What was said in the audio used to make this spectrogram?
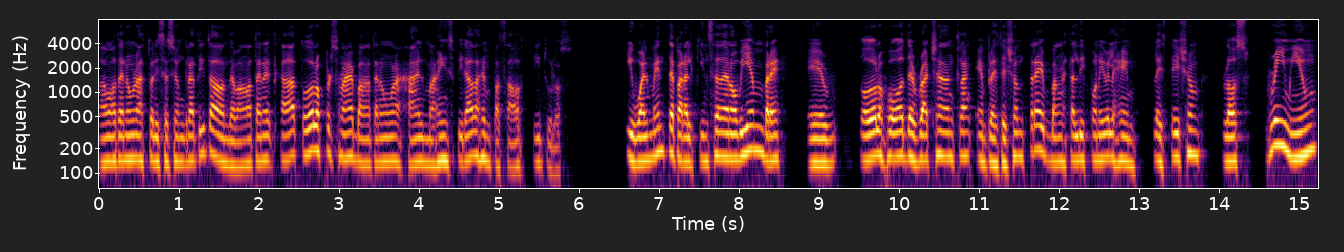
vamos a tener una actualización gratuita donde van a tener, cada, todos los personajes van a tener unas almas inspiradas en pasados títulos. Igualmente, para el 15 de noviembre, todos los juegos de Ratchet Clank en PlayStation 3 van a estar disponibles en PlayStation Plus Premium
